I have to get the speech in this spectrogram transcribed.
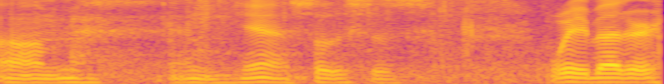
Um, and yeah, so this is way better.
